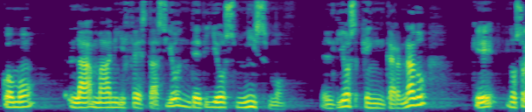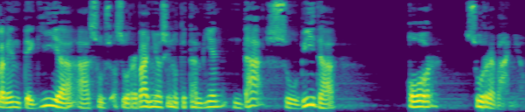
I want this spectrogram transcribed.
como la manifestación de Dios mismo, el Dios encarnado que no solamente guía a, sus, a su rebaño, sino que también da su vida por su rebaño.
